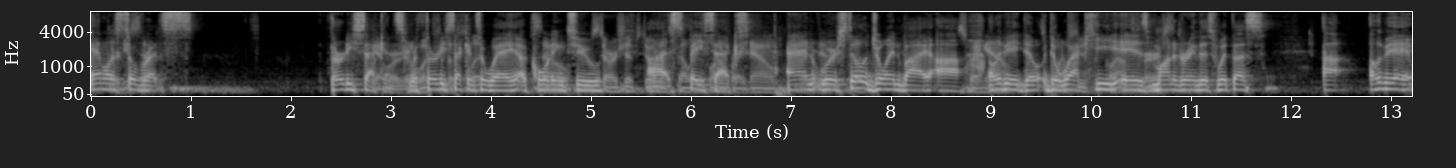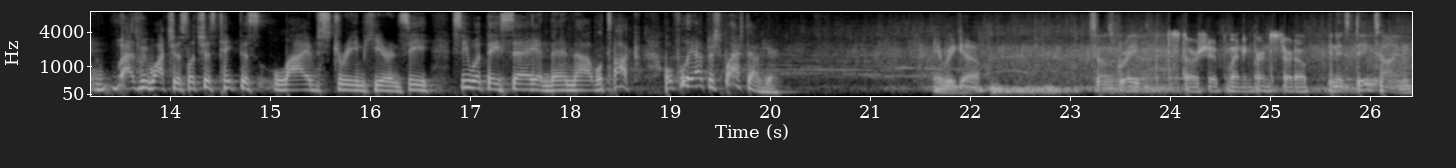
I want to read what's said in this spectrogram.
analysts over seconds. at 30 seconds. Yeah, we're, we're 30 seconds flip. away, according so to uh, SpaceX. Right and we're still joined by uh, Olivier De- DeWeck. He is monitoring this with us. Uh, Olivier, as we watch this, let's just take this live stream here and see see what they say, and then uh, we'll talk hopefully after splashdown here. Here we go. Sounds great. Starship landing burn startup. And it's daytime.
